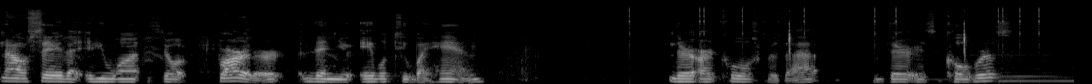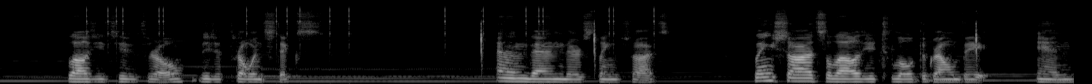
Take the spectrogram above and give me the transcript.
Now say that if you want to throw it farther than you're able to by hand, there are tools for that. There is cobras, allows you to throw. These are throwing sticks. And then there's slingshots. Slingshots allows you to load the ground bait in,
